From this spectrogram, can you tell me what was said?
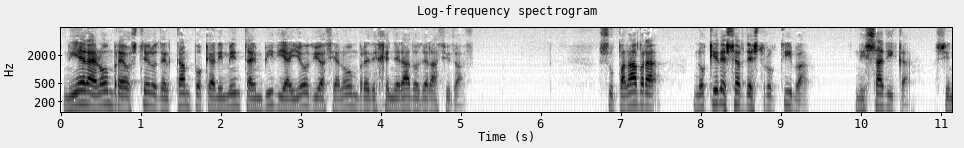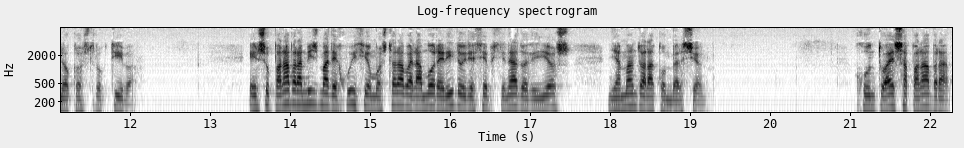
ni era el hombre austero del campo que alimenta envidia y odio hacia el hombre degenerado de la ciudad. Su palabra no quiere ser destructiva, ni sádica, sino constructiva. En su palabra misma de juicio mostraba el amor herido y decepcionado de Dios, llamando a la conversión. Junto a esa palabra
